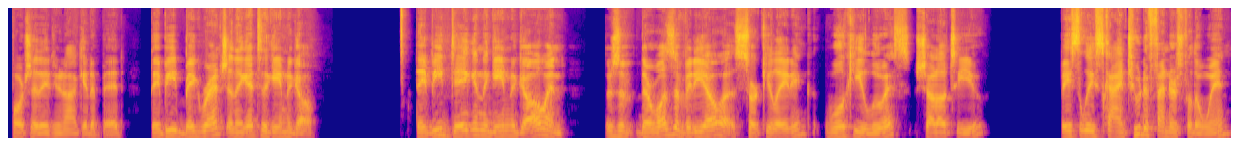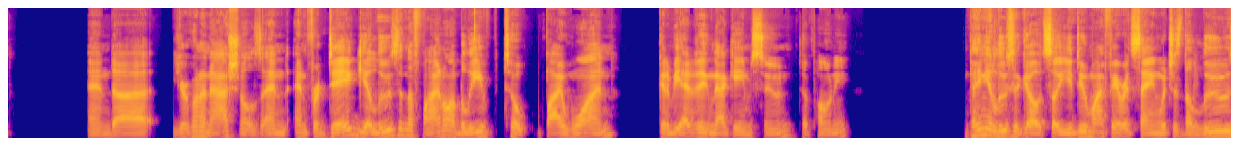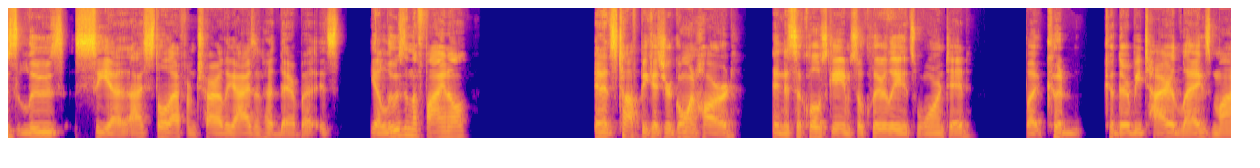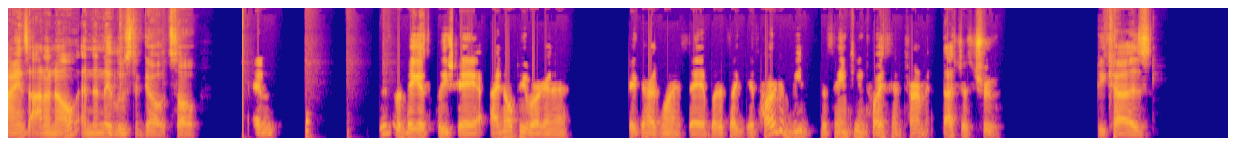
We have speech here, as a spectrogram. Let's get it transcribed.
Fortunately, they do not get a bid. They beat Big Wrench and they get to the game to go. They beat Dig in the game to go, and there's a there was a video uh, circulating. Wilkie Lewis, shout out to you. Basically, skying two defenders for the win, and uh, you're going to nationals. And and for Dig, you lose in the final, I believe, to by one. Going to be editing that game soon to Pony. Then you lose a goat. So you do my favorite saying, which is the lose, lose, see ya. I stole that from Charlie Eisenhood there, but it's you lose in the final. And it's tough because you're going hard and it's a close game, so clearly it's warranted. But could could there be tired legs, minds? I don't know. And then they lose to goat. So and this is the biggest cliche. I know people are gonna shake their heads when I say it, but it's like it's hard to beat the same team twice in a tournament. That's just true. Because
